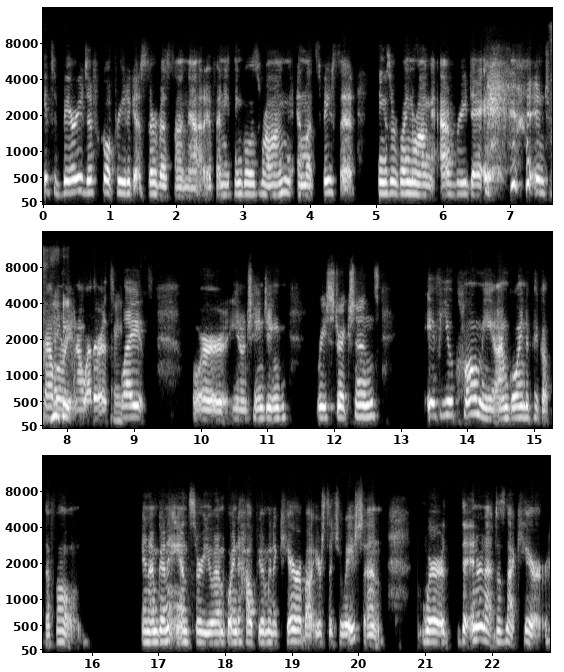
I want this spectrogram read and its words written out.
it's very difficult for you to get service on that. If anything goes wrong, and let's face it, things are going wrong every day in travel right, right now, whether it's right. flights or you know changing restrictions. If you call me, I'm going to pick up the phone and I'm going to answer you. I'm going to help you. I'm going to care about your situation where the internet does not care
